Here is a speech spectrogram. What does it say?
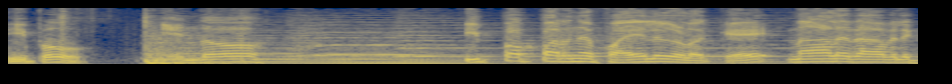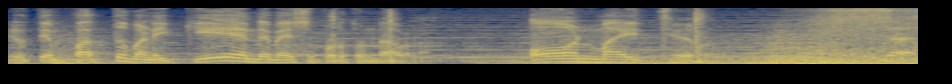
ഇപ്പോ? എന്തോ? ഇപ്പൊ പറഞ്ഞ ഫയലുകളൊക്കെ നാളെ രാവിലെ കൃത്യം പത്ത് മണിക്ക് എന്റെ മേശപ്പുറത്തുണ്ടാവണം. ഓൺ മൈ ടേബിൾ സർ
